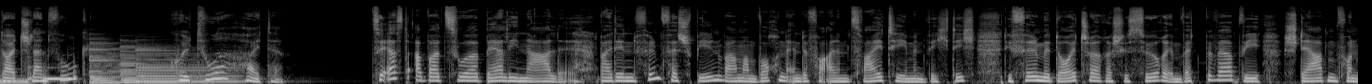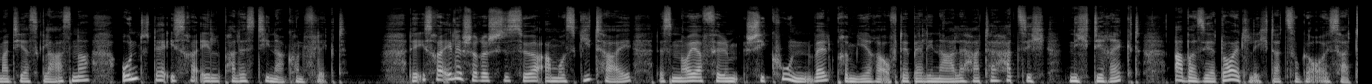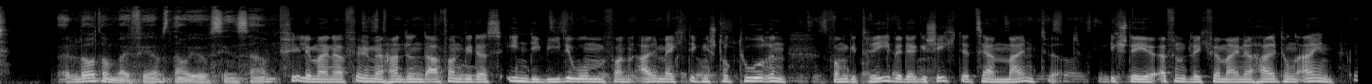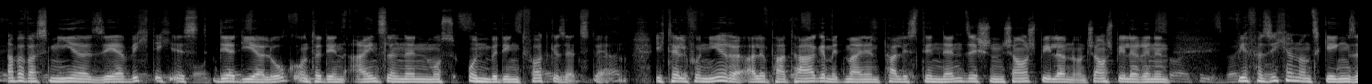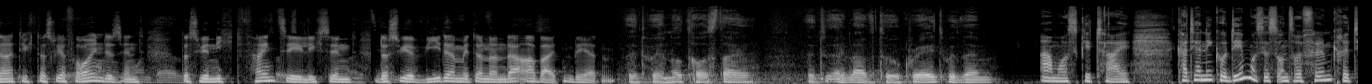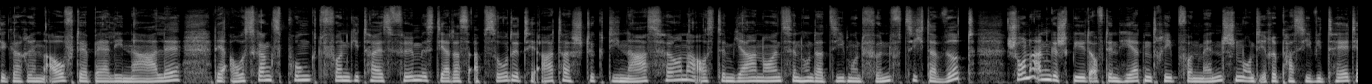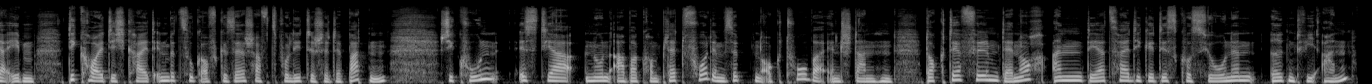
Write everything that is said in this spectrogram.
Deutschlandfunk Kultur heute. Zuerst aber zur Berlinale. Bei den Filmfestspielen waren am Wochenende vor allem zwei Themen wichtig. Die Filme deutscher Regisseure im Wettbewerb wie Sterben von Matthias Glasner und der Israel-Palästina-Konflikt. Der israelische Regisseur Amos Gitai, dessen neuer Film Shikun Weltpremiere auf der Berlinale hatte, hat sich nicht direkt, aber sehr deutlich dazu geäußert. Viele meiner Filme handeln davon, wie das Individuum von allmächtigen Strukturen, vom Getriebe der Geschichte zermalmt wird. Ich stehe öffentlich für meine Haltung ein. Aber was mir sehr wichtig ist, der Dialog unter den Einzelnen muss unbedingt fortgesetzt werden. Ich telefoniere alle paar Tage mit meinen palästinensischen Schauspielern und Schauspielerinnen. Wir versichern uns gegenseitig, dass wir Freunde sind, dass wir nicht feindselig sind sind, dass wir wieder miteinander arbeiten werden. Amos Gitai. Katja Nikodemus ist unsere Filmkritikerin auf der Berlinale. Der Ausgangspunkt von Gitais Film ist ja das absurde Theaterstück Die Nashörner aus dem Jahr 1957. Da wird schon angespielt auf den Herdentrieb von Menschen und ihre Passivität, ja eben Dickhäutigkeit in Bezug auf gesellschaftspolitische Debatten. Shikun ist ja nun aber komplett vor dem 7. Oktober entstanden. Dockt der Film dennoch an derzeitige Diskussionen irgendwie an?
